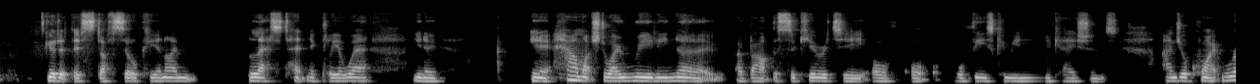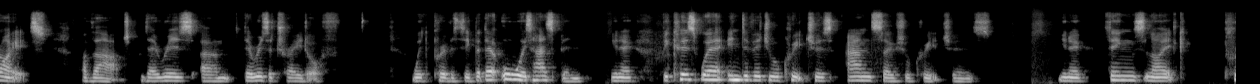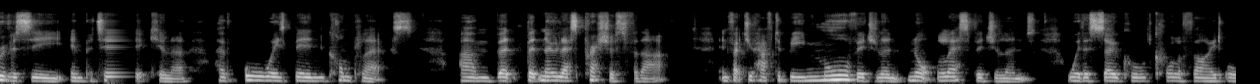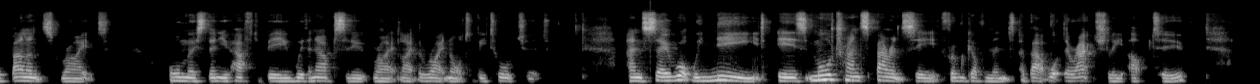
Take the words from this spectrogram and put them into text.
good at this stuff silkie and i'm less technically aware you know you know how much do i really know about the security of, of, of these communications and you're quite right that there is um, there is a trade-off with privacy but there always has been you know because we're individual creatures and social creatures you know things like privacy in particular have always been complex um, but but no less precious for that in fact, you have to be more vigilant, not less vigilant, with a so called qualified or balanced right, almost than you have to be with an absolute right, like the right not to be tortured. And so, what we need is more transparency from government about what they're actually up to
